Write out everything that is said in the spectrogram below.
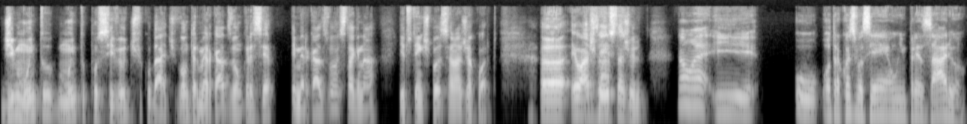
de muito, muito possível dificuldade. Vão ter mercados que vão crescer, tem mercados que vão estagnar, e tu tem que te posicionar de acordo. Ah, eu acho que é isso, né, Exato. Júlio? Não é, e o, outra coisa, se você é um empresário,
